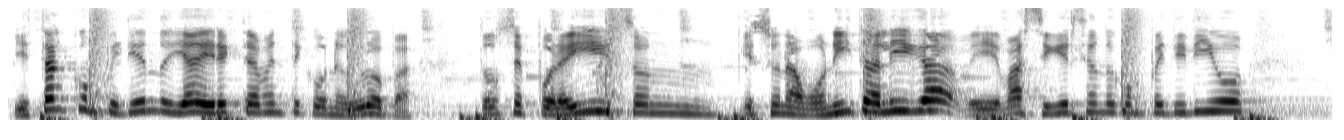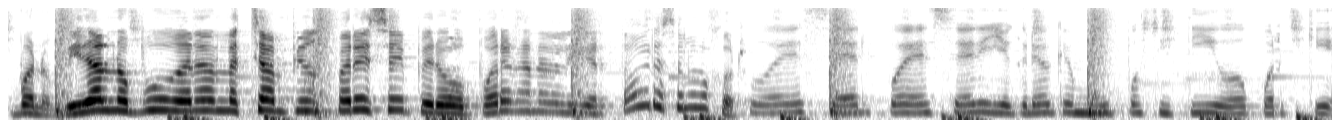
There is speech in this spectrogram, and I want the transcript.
y están compitiendo ya directamente con Europa. Entonces, por ahí son, es una bonita liga, eh, va a seguir siendo competitivo. Bueno, Vidal no pudo ganar la Champions, parece, pero podrá ganar la Libertadores a lo mejor. Puede ser, puede ser, y yo creo que es muy positivo porque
